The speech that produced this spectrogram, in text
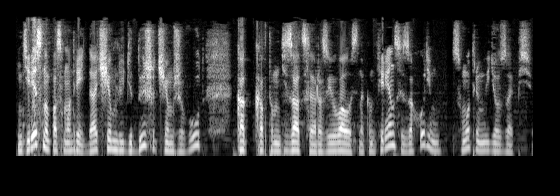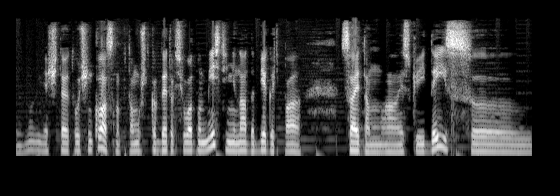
Интересно посмотреть, да, чем люди дышат, чем живут, как автоматизация развивалась на конференции. Заходим, смотрим видеозаписи. Ну, я считаю, это очень классно, потому что когда это все в одном месте, не надо бегать по сайтам а, SQA Days, э,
